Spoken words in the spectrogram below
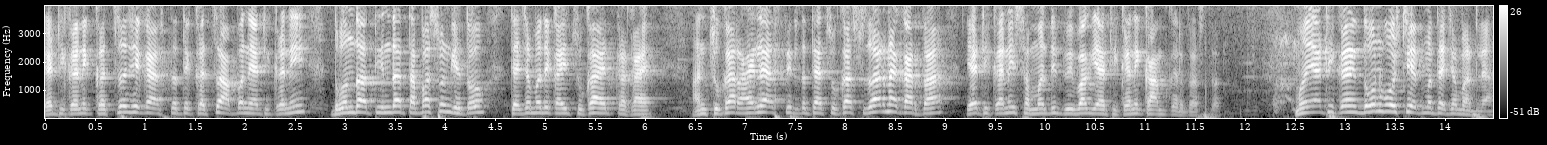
या ठिकाणी कच्चं जे काय असतं ते कच्चं आपण या ठिकाणी दोनदा तीनदा तपासून घेतो. त्याच्यामध्ये काही चुका आहेत का काय? आणि चुका राहिल्या असतील तर त्या चुका सुधारण्याकरता या ठिकाणी संबंधित विभाग या ठिकाणी काम करत असतात. मग या ठिकाणी दोन गोष्टी आहेत मग त्याच्यामधल्या.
